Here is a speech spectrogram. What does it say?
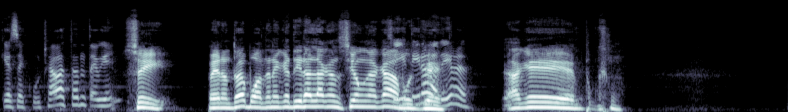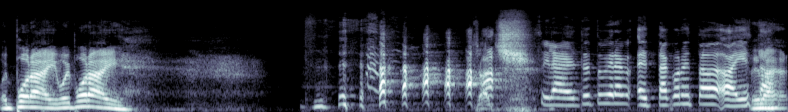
que se escucha bastante bien. Sí, pero entonces voy a tener que tirar la canción acá sí, porque... tírala, tírala. Ya que... Voy por ahí, voy por ahí. Si la gente estuviera, está conectada, ahí está. la-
